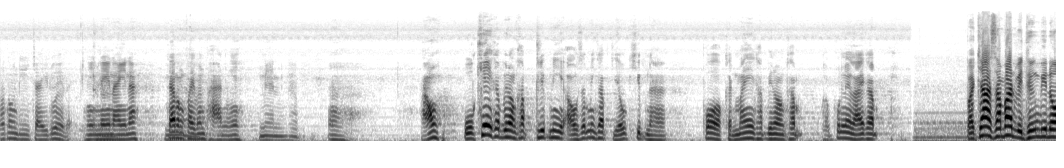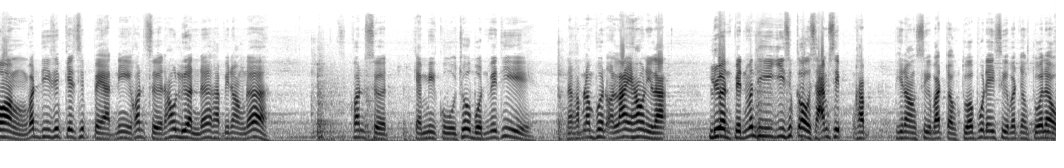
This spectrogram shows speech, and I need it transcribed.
ก็ต้องดีใจด้วยแหละในในในนะ ถ้าบางไฟมันผ่านไงแม่นครับอ่าเอาโอเคครับพี่น้องครับคลิปนี้เอาซะนี้ครับเดี๋ยวคลิปหน้าพบกันใหม่ครับพี่น้องครับขอบคุณหลายๆครับ ประชาสัมพันธ์ไปถึงพี่น้อง วันที่17 18 นี่คอนเสิร์ตเฮาเลื่อนเด้อครับพี่น้องเด้อคอนเสิร์ตแกมมีกูโชว์บนเวทีนะครับลำเพื่อนออนไลน์เฮานี่ละเลื่อนเป็นวันที่29 30 ครับพี่น้องซื้อบัตรจองตั๋วผู้ใดซื้อบัตรจองตั๋วแล้ว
